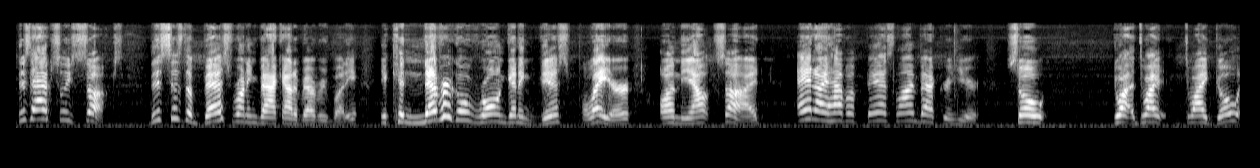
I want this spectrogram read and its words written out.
This actually sucks. This is the best running back out of everybody. You can never go wrong getting this player on the outside, and I have a fast linebacker here. So, do I do I do I go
